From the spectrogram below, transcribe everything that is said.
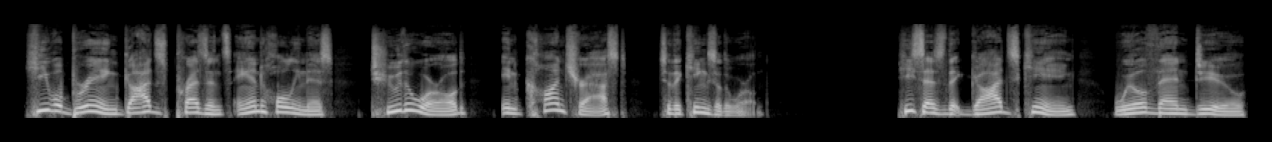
He will bring God's presence and holiness to the world in contrast to the kings of the world. He says that God's king will then do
